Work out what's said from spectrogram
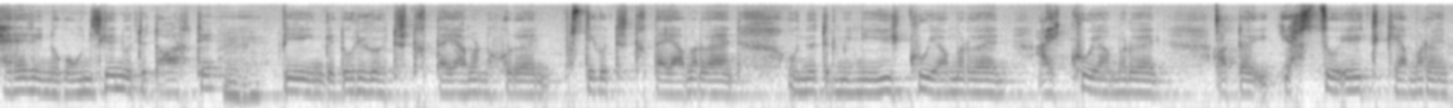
карьерийн нөгөө үнэлгээнүүдэд ор тий би ингээд өөрийгөө өдөртөхтэй ямар нөхөр байна бусдыг өдөртөхтэй ямар байна өнөөдөр миний IQ ямар байна IQ ямар байна одоо ёс зүй этик ямар байна.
